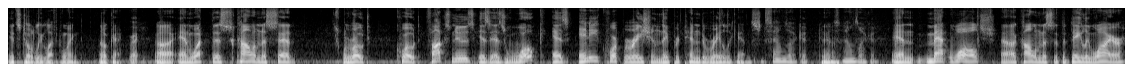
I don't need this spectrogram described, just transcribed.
it's totally left wing. Okay. Right. Uh, and what this columnist said, wrote, quote, Fox News is as woke as any corporation they pretend to rail against. Sounds like it. Yeah. Sounds like it. And Matt Walsh, a columnist at the Daily Wire,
